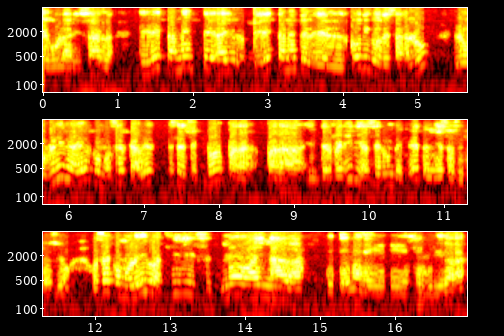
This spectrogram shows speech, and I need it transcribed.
regularizarla. Directamente, hay, directamente el, Código de Salud le obliga a él como ser cabeza del sector para, para interferir y hacer un decreto en esa situación. O sea, como le digo, aquí no hay nada de tema de, seguridad.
